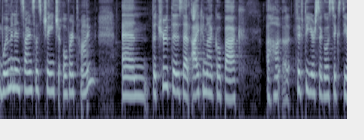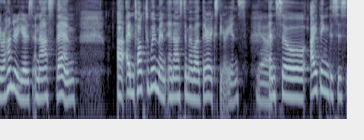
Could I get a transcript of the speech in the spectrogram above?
women in science has changed over time. And the truth is that I cannot go back 50 years ago, 60 or 100 years and ask them uh, and talk to women and ask them about their experience. Yeah. And so I think this is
